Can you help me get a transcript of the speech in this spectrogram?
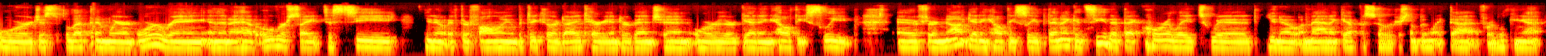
or just let them wear an Oura ring and then I have oversight to see, you know, if they're following a particular dietary intervention or they're getting healthy sleep. And if they're not getting healthy sleep, then I could see that that correlates with, you know, a manic episode or something like that if we're looking at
